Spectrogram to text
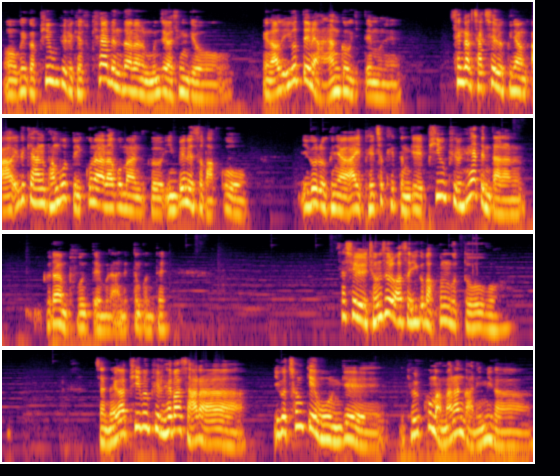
어 그러니까 PVP를 계속 해야 된다라는 문제가 생겨. 나도 이것 때문에 안 한 거기 때문에 생각 자체를 그냥 아 이렇게 하는 방법도 있구나라고만 그 인벤에서 봤고 이거를 그냥 아예 배척했던 게 PVP를 해야 된다라는 그런 부분 때문에 안 했던 건데 사실 전설 와서 이거 바꾸는 것도 자 내가 PVP를 해봐서 알아. 이거 천 개 모으는 게 결코 만만한 거 아닙니다.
